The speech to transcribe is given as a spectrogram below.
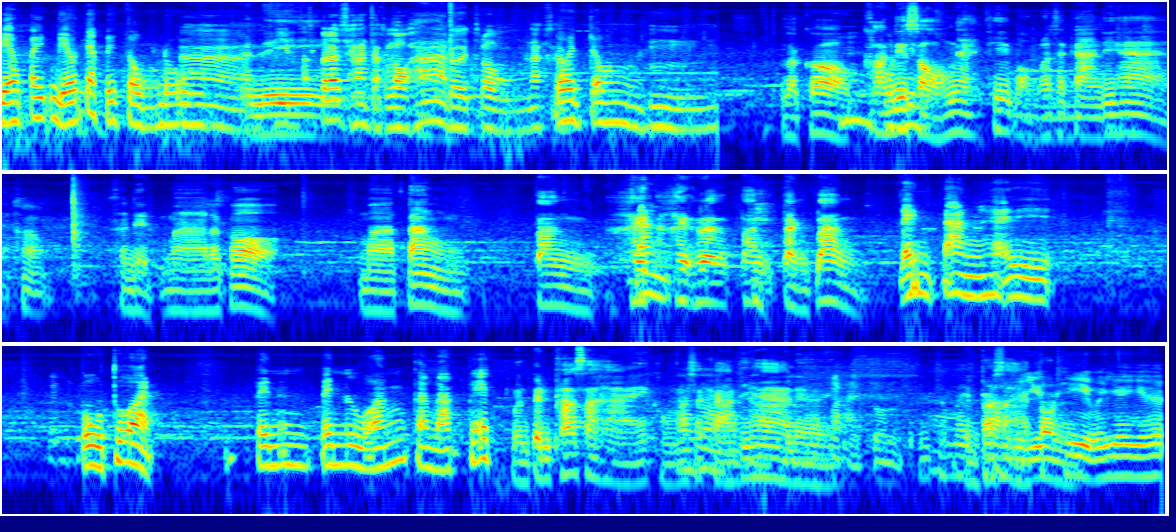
เดี๋ยวไปเดี๋ยวจะไปส่งดู อ่าอันนี้ พระราชทานจากรห้าโดยตรงนะครัโดบยตรงอืม แล้วก็ครั้งที่สองไงที่บอกรัชกาลที่ห้าเสด็จมาแล้วก็มาตั้งตั้งให้ตั้งให้เขาเรียกตั้งแต่งตั้งแต่งตั้งให้ปู่ทวด เป็นเป็นหลวงกลักเพชร เหมือนเป็นพระสหายของรัชกาลที่ห้าเลยสายต้นเป็นพระสหายต้น ที่ไว้เยอะ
